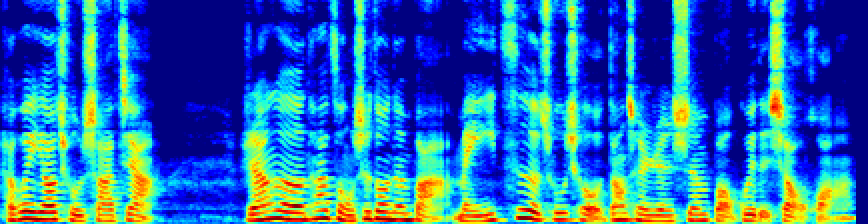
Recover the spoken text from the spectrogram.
还会要求杀价，然而他总是都能把每一次的出糗当成人生宝贵的笑话。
